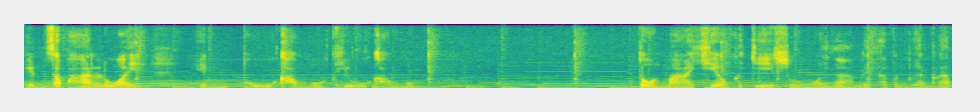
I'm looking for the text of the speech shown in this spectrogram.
เห็นสะพานรวย เห็นภูเขาทิวเขา ต้นไม้เขียวขจีสวยงามเลยครับเพื่อนๆครับ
